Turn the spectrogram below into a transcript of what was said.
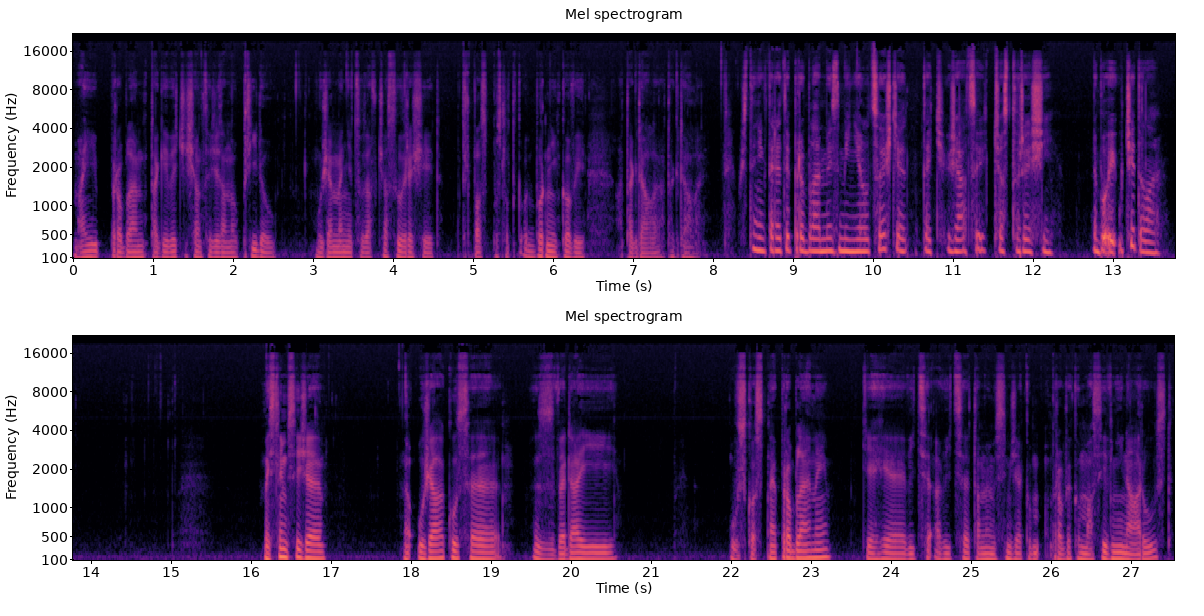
mají problém, tak je větší šance, že za mnou přijdou. Můžeme něco zavčasu řešit, třeba poslat k odborníkovi a tak dále a tak dále. Už jste některé ty problémy zmínil, co ještě teď žáci často řeší? Nebo i učitelé? Myslím si, že no, u žáků se zvedají úzkostné problémy, těch je více a více, tam je myslím, že jako opravdu jako masivní nárůst.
